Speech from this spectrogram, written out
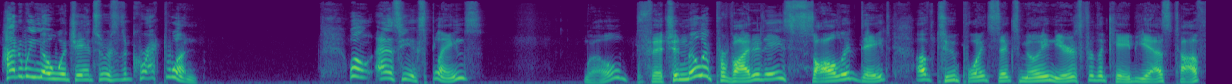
How do we know which answer is the correct one? Well, as he explains, well, Fitch and Miller provided a solid date of 2.6 million years for the KBS tuff,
